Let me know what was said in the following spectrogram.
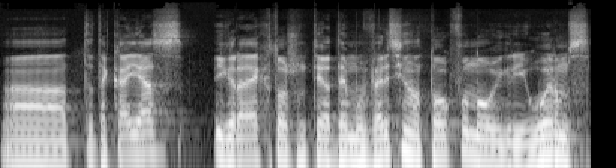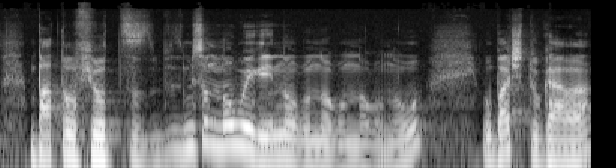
Да. Така и аз играех точно тези демо версии на толкова много игри. Worms, Battlefield, смисъл много игри, много, много, много, много. Обаче тогава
